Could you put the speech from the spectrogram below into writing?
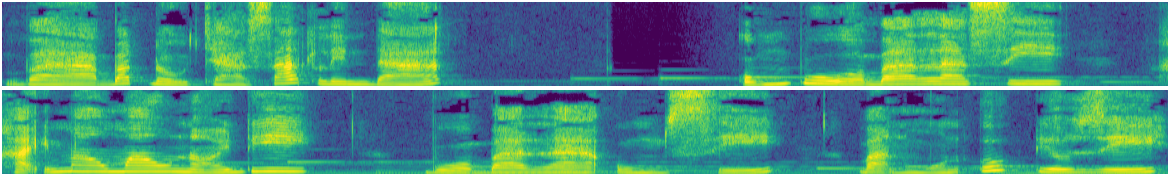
và bắt đầu trà sát lên đá. Úng bùa ba la si, hãy mau mau nói đi. Bùa ba la ùng xí, bạn muốn ước điều gì?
